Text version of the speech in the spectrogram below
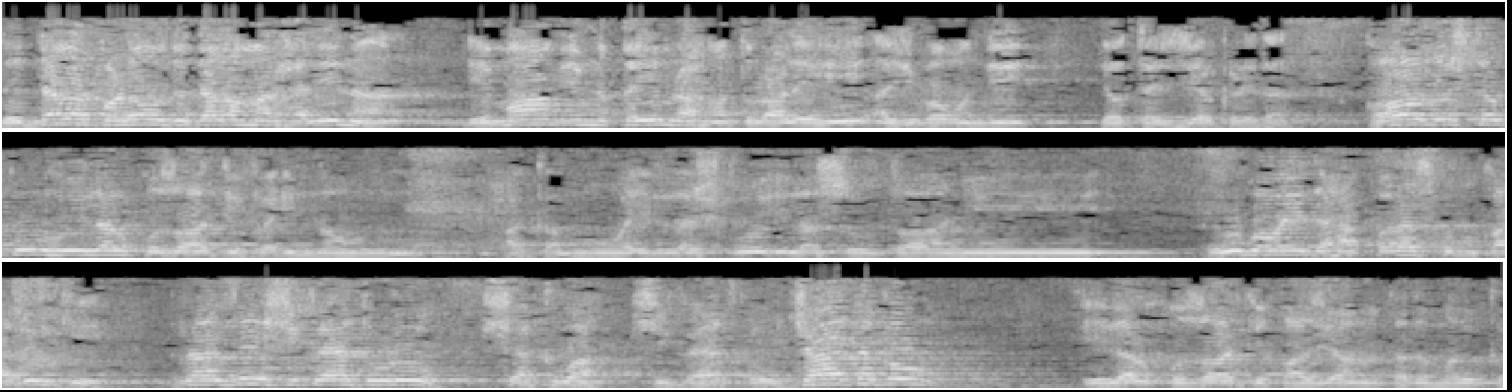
د دغه پړاو د دغه مرحله نه امام ابن قیم رحمت الله علیه عجب غوندي یو تجزیه کړی دا قال اشتكوه الى القضاة فانهم حكموا والا اشكوا الى السلطان او به د حق پرس په مقابل کې راځي شکایت وړو شکوا شکایت کو چاته کو الى القضاة قاضیان ته د ملک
